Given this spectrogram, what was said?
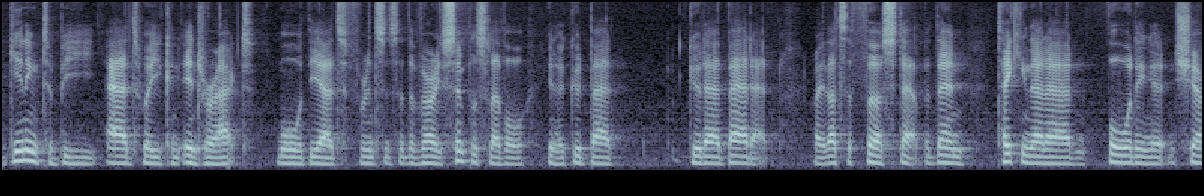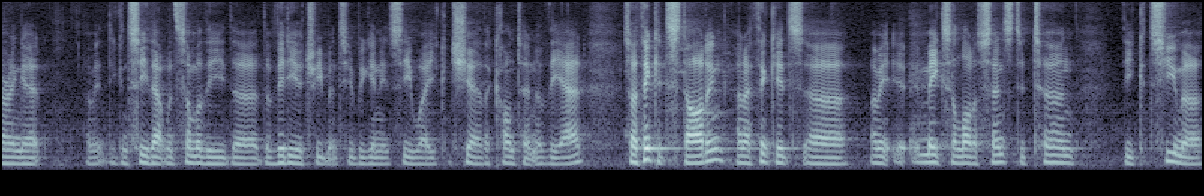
beginning to be ads where you can interact more with the ads. For instance, at the very simplest level, you know, good, bad, good ad, bad ad, right? That's the first step. But then taking that ad and forwarding it and sharing it. I mean, you can see that with some of the, the, the video treatments you're beginning to see where you can share the content of the ad. So I think it's starting, and I think it's. Uh, I mean, it, it makes a lot of sense to turn the consumer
